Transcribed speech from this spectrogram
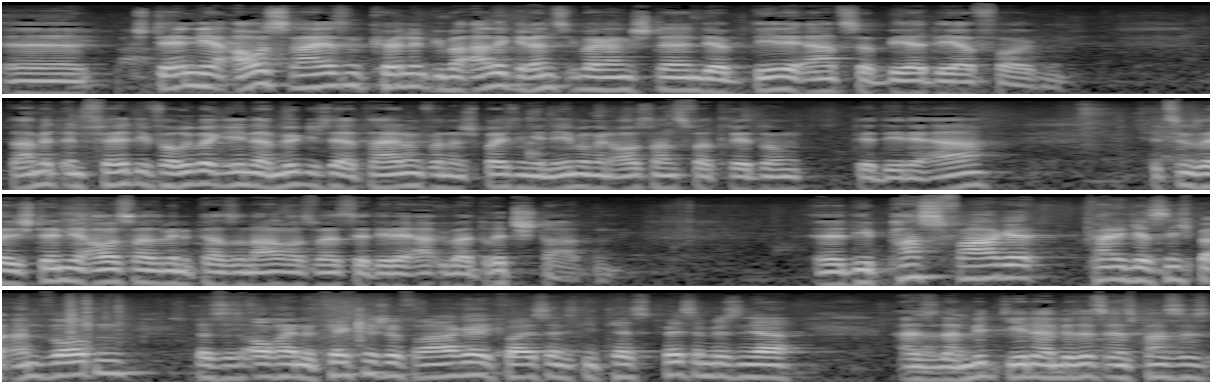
Äh, ständige Ausreisen können über alle Grenzübergangsstellen der DDR zur BRD erfolgen. Damit entfällt die vorübergehende ermöglichte Erteilung von entsprechenden Genehmigungen in Auslandsvertretungen der DDR bzw. die ständige Ausreise mit dem Personalausweis der DDR über Drittstaaten. Äh, die Passfrage kann ich jetzt nicht beantworten. Das ist auch eine technische Frage. Ich weiß ja nicht, die Testpässe müssen ja, also damit jeder im Besitz eines Passes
